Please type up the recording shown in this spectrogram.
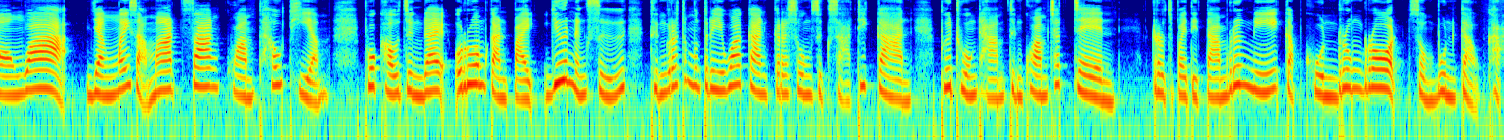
มองว่ายังไม่สามารถสร้างความเท่าเทียม พวกเขาจึงได้ร่วมกันไปยื่นหนังสือถึงรัฐมนตรีว่าการกระทรวงศึกษาธิการ เพื่อทวงถามถึงความชัดเจน เราจะไปติดตามเรื่องนี้กับคุณรุ่งโรธสมบุญเก่าค่ะ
